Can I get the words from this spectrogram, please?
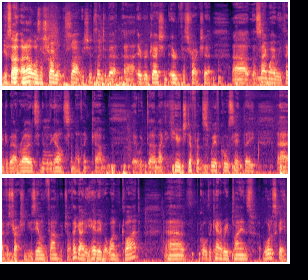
Yes, I, I know it was a struggle at the start. We should think about uh, irrigation infrastructure uh, the same way we think about roads and everything else, and I think um, it would uh, make a huge difference. We, of course, had the uh, Infrastructure New Zealand Fund, which I think only had ever one client, uh, called the Canterbury Plains Water Scheme.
